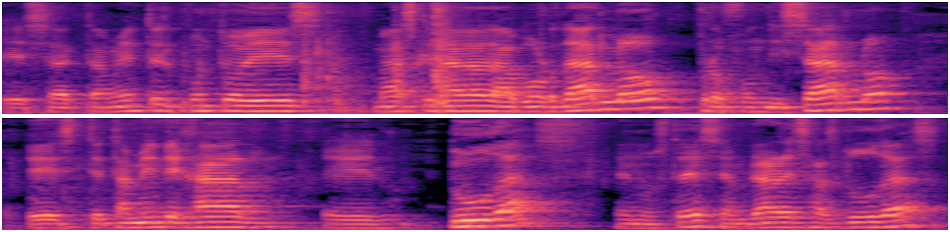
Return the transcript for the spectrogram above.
Exactamente, el punto es más que nada abordarlo, profundizarlo, este, también dejar eh, dudas en ustedes, sembrar esas dudas.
